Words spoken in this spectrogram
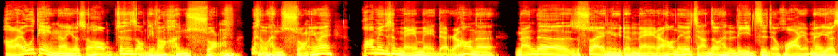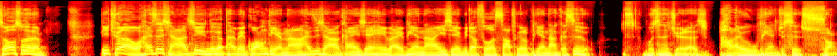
好莱坞电影呢，有时候就是这种地方很爽。为什么很爽？因为画面就是美美的，然后呢，男的帅，女的美，然后呢又讲这种很励志的话，有没有？有时候说真的，的确了，我还是想要进这个台北光点呐，还是想要看一些黑白片呐，一些比较 philosophical 的片呐。可是我真的觉得好莱坞片就是爽，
